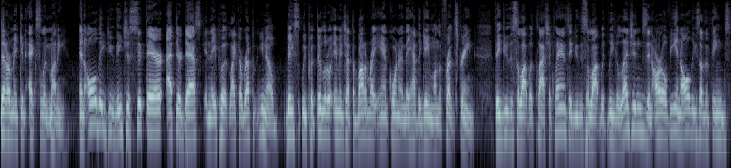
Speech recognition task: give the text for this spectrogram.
that are making excellent money. And all they do, they just sit there at their desk and they put like a rep, you know, basically put their little image at the bottom right hand corner and they have the game on the front screen. They do this a lot with Clash of Clans, they do this a lot with League of Legends and ROV and all these other things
